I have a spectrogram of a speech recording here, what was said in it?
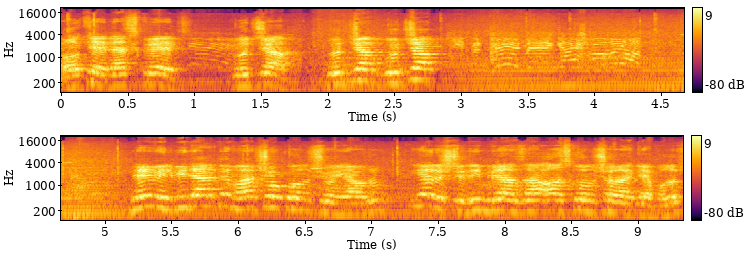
Okay, that's great. Good job. Good job, good job. Nevil bir derdim var. Çok konuşuyorsun yavrum. Yarış dediğim biraz daha az konuşarak yapılır.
